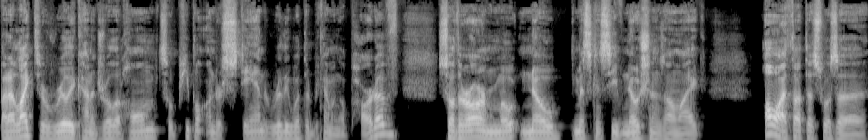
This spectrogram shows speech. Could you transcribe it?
but I like to really kind of drill it home so people understand really what they're becoming a part of. So there are mo- no misconceived notions on like, oh, I thought this was a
